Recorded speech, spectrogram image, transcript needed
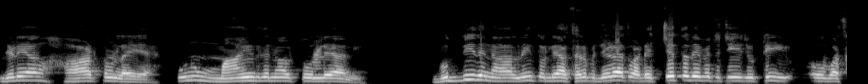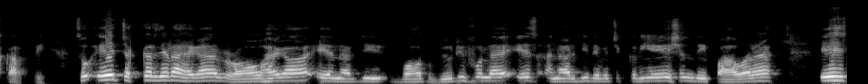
ਜਿਹੜੇ ਆ ਹਾਰਟ ਤੋਂ ਲਏ ਆ, ਉਹਨੂੰ ਮਾਈਂਡ ਦੇ ਨਾਲ ਤੋਲਿਆ ਨਹੀਂ, ਬੁੱਧੀ ਦੇ ਨਾਲ ਨਹੀਂ ਤੋਲਿਆ, ਸਿਰਫ ਜਿਹੜਾ ਤੁਹਾਡੇ ਚਿੱਤ ਦੇ ਵਿੱਚ ਚੀਜ਼ ਉੱਠੀ, ਉਹ ਬਸ ਕਰਤੀ। ਸੋ ਇਹ ਚੱਕਰ ਜਿਹੜਾ ਹੈਗਾ ਰੌ ਹੈਗਾ, ਇਹ એનર્ਜੀ ਬਹੁਤ ਬਿਊਟੀਫੁੱਲ ਹੈ, ਇਸ એનર્ਜੀ ਦੇ ਵਿੱਚ ਕ੍ਰੀਏਸ਼ਨ ਦੀ ਪਾਵਰ ਹੈ ਇਸ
